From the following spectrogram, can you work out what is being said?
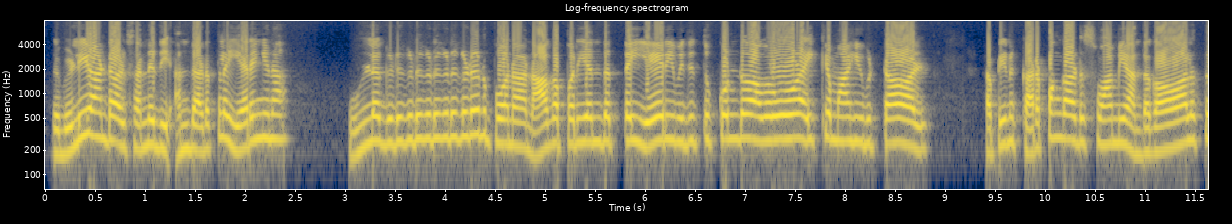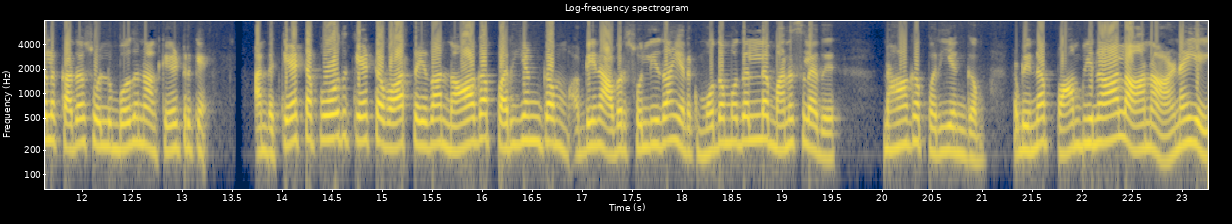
இந்த வெளியாண்டாள் சன்னதி அந்த இடத்துல இறங்கினா உள்ள கிடுகிடு கிடுகிடுகிடுன்னு போனா நாகப்பரியந்தத்தை ஏறி மிதித்து கொண்டு அவரோடு ஐக்கியமாகி விட்டாள் அப்படின்னு கரப்பங்காடு சுவாமி அந்த காலத்துல கதை சொல்லும்போது நான் கேட்டிருக்கேன். அந்த கேட்ட போது கேட்ட வார்த்தை தான் நாக பரியங்கம் அப்படின்னு அவர் சொல்லி தான் எனக்கு முத முதல்ல மனசுல அது. நாக பரியங்கம் அப்படின்னா பாம்பினால் ஆன அணையை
